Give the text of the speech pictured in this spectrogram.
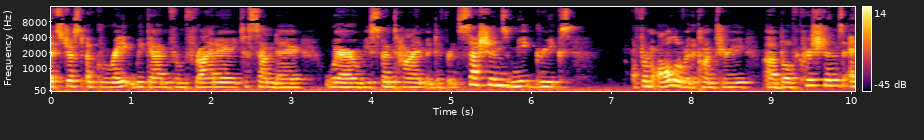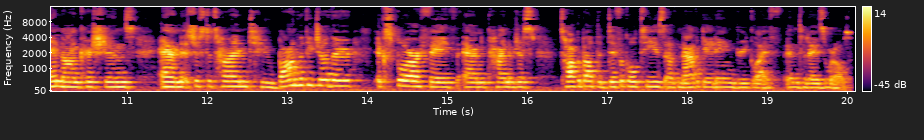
it's just a great weekend from Friday to Sunday where we spend time in different sessions, meet Greeks, from all over the country, uh, both Christians and non-Christians, and it's just a time to bond with each other, explore our faith, and kind of just talk about the difficulties of navigating Greek life in today's world.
